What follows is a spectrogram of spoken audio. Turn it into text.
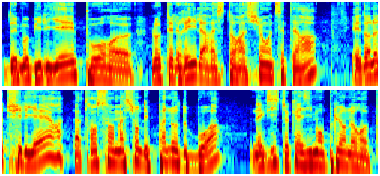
des mobiliers pour euh, l'hôtellerie, la restauration, etc. Et dans notre filière, la transformation des panneaux de bois n'existe quasiment plus en Europe.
